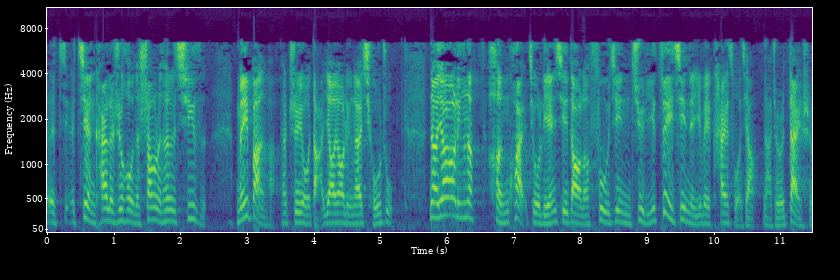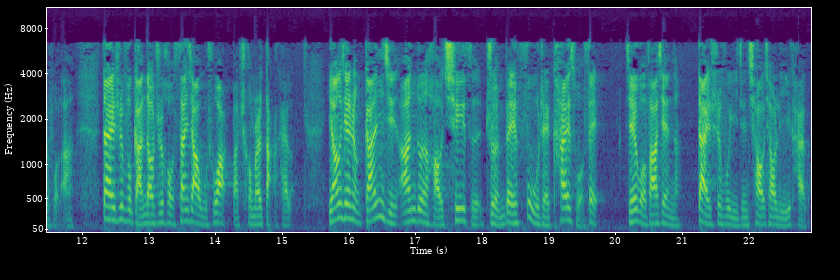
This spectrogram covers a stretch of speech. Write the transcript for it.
呃溅溅开了之后呢伤了他的妻子，没办法，他只有打幺幺零来求助。那幺幺零呢很快就联系到了附近距离最近的一位开锁匠，那就是戴师傅了啊。戴师傅赶到之后，三下五除二把车门打开了。杨先生赶紧安顿好妻子，准备付这开锁费。结果发现呢，戴师傅已经悄悄离开了。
